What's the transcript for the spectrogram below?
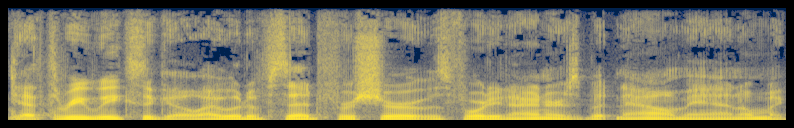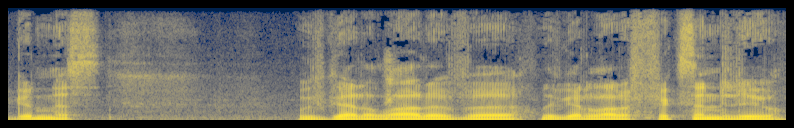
Yeah, three weeks ago, I would have said for sure it was 49ers, but now, man, oh my goodness, we've got a lot of uh, they've got a lot of fixing to do.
